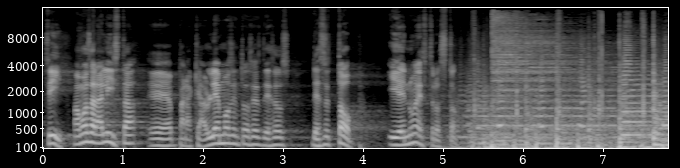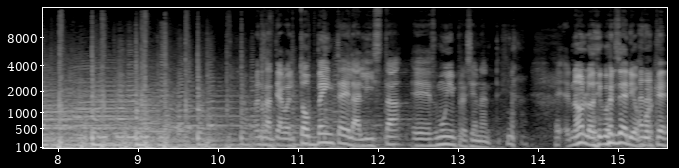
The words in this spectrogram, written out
Sí, vamos a la lista eh, para que hablemos entonces de esos, de esos top y de nuestros top. Bueno, Santiago, el top 20 de la lista es muy impresionante. Eh, No, lo digo en serio, Bueno. porque,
